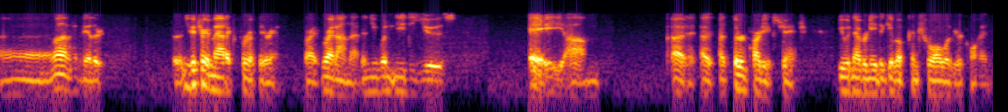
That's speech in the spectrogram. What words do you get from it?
uh, well, I don't have any other you could trade Matic for Ethereum, right? Right on that, and you wouldn't need to use a um, a, a third-party exchange. You would never need to give up control of your coins.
